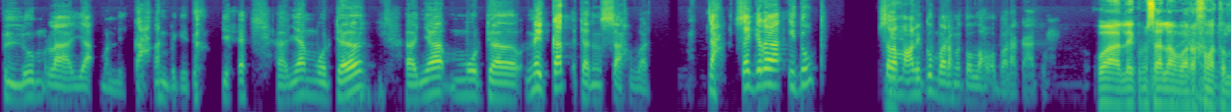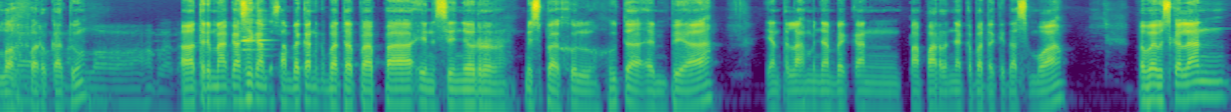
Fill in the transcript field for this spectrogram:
belum layak menikah kan begitu ya. Hanya modal hanya modal nekat dan syahwat. Nah, saya kira itu. Assalamualaikum warahmatullahi wabarakatuh. Waalaikumsalam warahmatullahi wabarakatuh. Uh, terima kasih kami sampaikan kepada Bapak Insinyur Misbahul Huda MBA yang telah menyampaikan paparannya kepada kita semua. Bapak Ibu sekalian,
